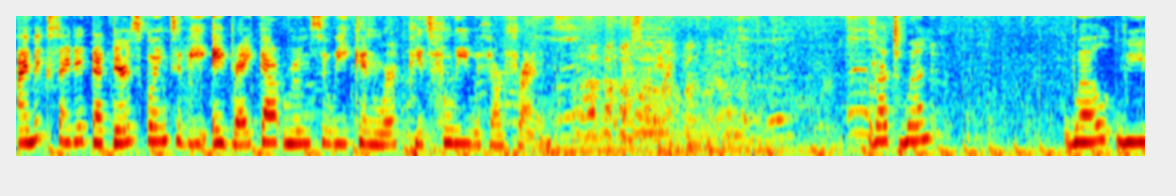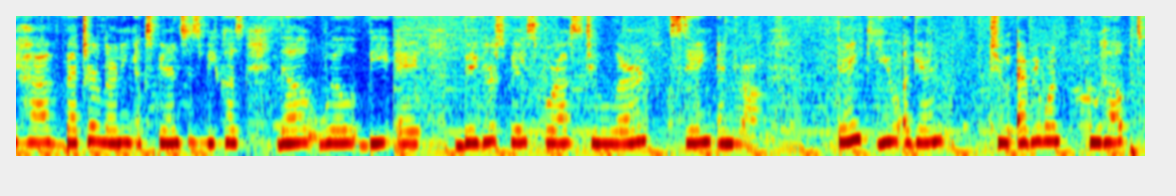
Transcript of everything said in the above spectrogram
I'm excited that there's going to be a breakout room so we can work peacefully with our friends. That's when well we have better learning experiences because there will be a bigger space for us to learn, sing and draw. Thank you again to everyone who helped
